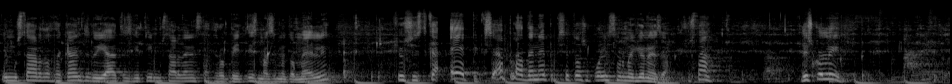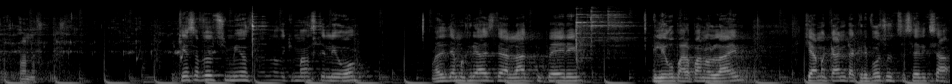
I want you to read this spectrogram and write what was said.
η μουστάρδα θα κάνει τη δουλειά της, γιατί η μουστάρδα είναι σταθεροποιητής μαζί με το μέλι. Και ουσιαστικά έπηξε, απλά δεν έπηξε τόσο πολύ σαν μαγιονέζα. Σωστά. Δύσκολη. Πάμε εύκολο. Και σε αυτό το σημείο θέλω να δοκιμάσετε λίγο. Δηλαδή, αν χρειάζεται αλάτι, πιπέρι ή λίγο παραπάνω lime, και άμα κάνετε ακριβώς ό,τι σας έδειξα,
